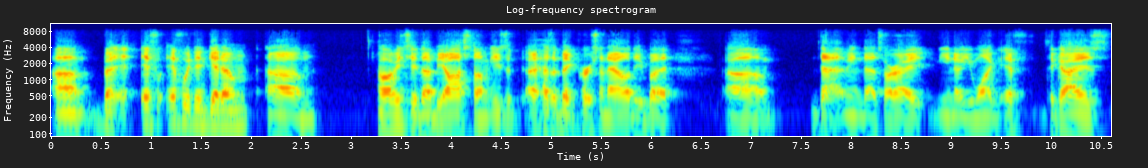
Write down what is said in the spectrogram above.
Um, but if if we did get him, um, obviously that'd be awesome. He's uh, has a big personality, but um, that I mean that's all right. You know, you want if the guys,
